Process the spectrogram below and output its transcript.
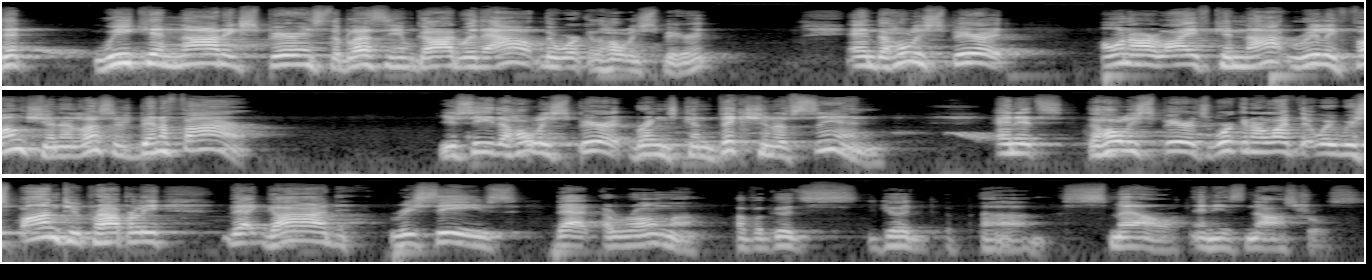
that we cannot experience the blessing of God without the work of the Holy Spirit. And the Holy Spirit on our life cannot really function unless there's been a fire. You see, the Holy Spirit brings conviction of sin. And it's the Holy Spirit's work in our life that we respond to properly that God receives that aroma of a good, good uh, smell in his nostrils.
